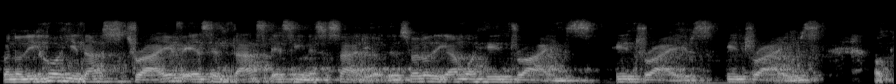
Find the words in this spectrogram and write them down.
Cuando dijo he does drive, ese does es innecesario. Solo digamos he drives, he drives, he drives. Ok.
